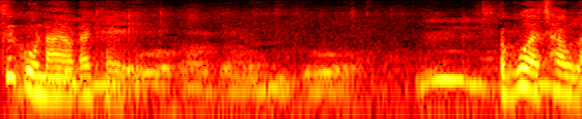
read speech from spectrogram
စစ်ကိုနိုင်အောင်တိုက်ခဲ့တယ်အခုက6လ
